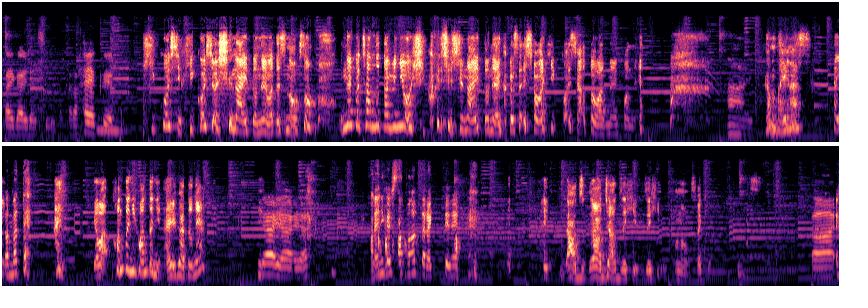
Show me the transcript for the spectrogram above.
海外だしだから早く、うん、引っ越し引っ越しをしないとね私のその猫ちゃんのためには引っ越ししないとね最初は引っ越しあとは猫ね。はい。頑張ります、はい、頑張って。はい。では本当に本当にありがとうね。いやいやいや。何か質問あったら来てね。はい、あじあじゃあぜひぜひこの先は行きます。はい。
